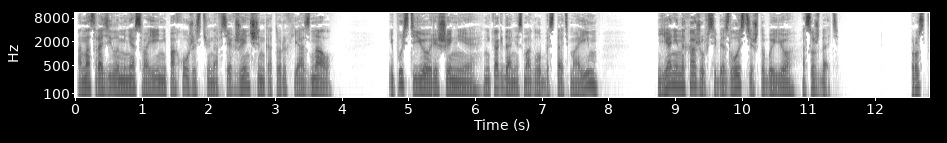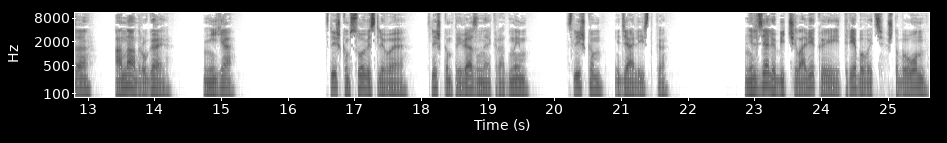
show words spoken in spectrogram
она сразила меня своей непохожестью на всех женщин, которых я знал. И пусть ее решение никогда не смогло бы стать моим, я не нахожу в себе злости, чтобы ее осуждать. Просто она другая, не я. Слишком совестливая, слишком привязанная к родным, слишком идеалистка. Нельзя любить человека и требовать, чтобы он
